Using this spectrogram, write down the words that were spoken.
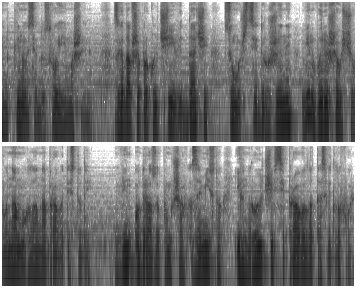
Він кинувся до своєї машини. Згадавши про ключі від дачі в сумочці дружини, він вирішив, що вона могла направитись туди. Він одразу помчав за місто, ігноруючи всі правила та світлофори.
